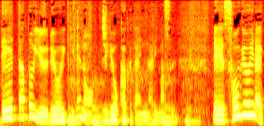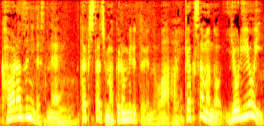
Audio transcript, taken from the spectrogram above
データという領域での事業拡大になります。で創業以来変わらずにですね、私たちマクロミルというのは、はい、お客様のより良い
